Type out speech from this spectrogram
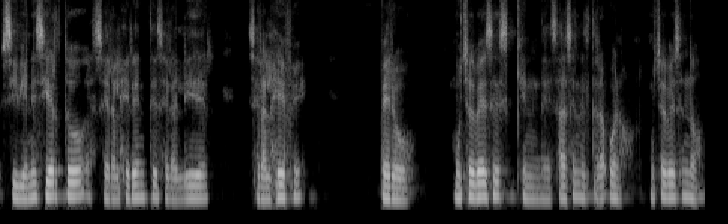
si bien es cierto, será el gerente, será el líder, será el jefe, pero muchas veces quienes hacen el trabajo, bueno, muchas veces no,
